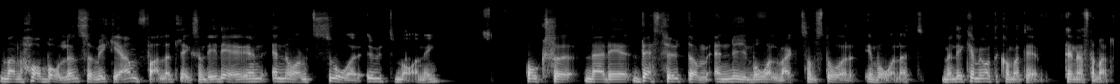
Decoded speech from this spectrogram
man har bollen så mycket i anfallet. Liksom. Det, är en enormt svår utmaning. Också när det är dessutom en ny målvakt som står i målet. Men det kan vi återkomma till, till nästa match.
